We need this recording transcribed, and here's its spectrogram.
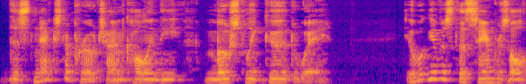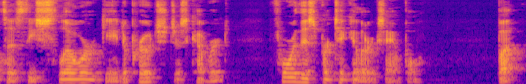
This next approach I'm calling the mostly good way. It will give us the same results as the slower gate approach just covered for this particular example. But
